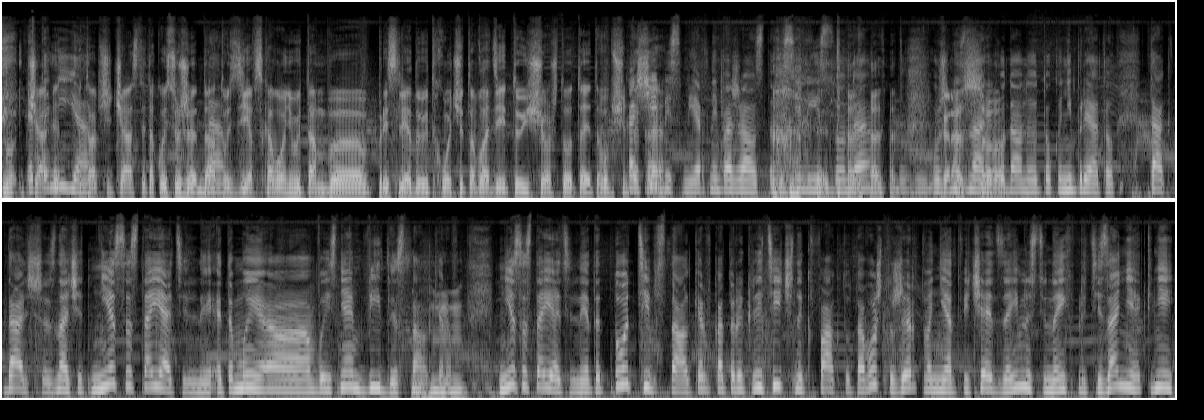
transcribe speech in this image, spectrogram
Ну, это ча- не я. это вообще частый такой сюжет, да? Да. То Зевс кого-нибудь там э, преследует, хочет овладеть, то еще что-то. Это, в общем, Кощей такая... Бессмертный, пожалуйста, Василису, да? Уже не знали, куда он ее только не прятал. Так, дальше. Значит, несостоятельные. Это мы э, выясняем виды сталкеров. Мгм. Несостоятельные – это тот тип сталкеров, который критичны к факту того, что жертва не отвечает взаимностью на их притязания к ней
